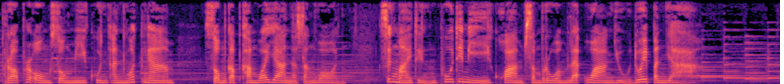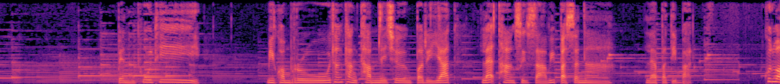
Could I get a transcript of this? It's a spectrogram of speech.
เพราะพระองค์ทรงมีคุณอันงดงาม สมกับคำว่ายานสังวร ซึ่งหมายถึงผู้ที่มีความสำรวมและวางอยู่ด้วยปัญญา เป็นผู้ที่มีความรู้ทั้งทางธรรมในเชิงปริยัติและทางศึกษาวิปัสสนาและปฏิบัติ คุณหมอ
